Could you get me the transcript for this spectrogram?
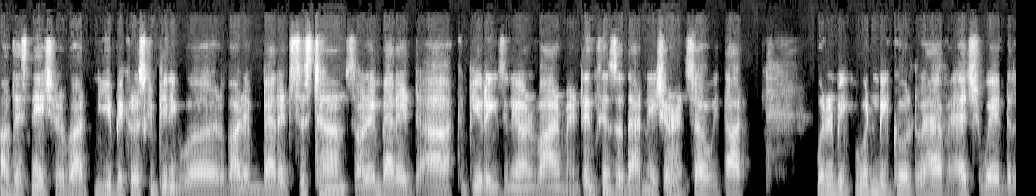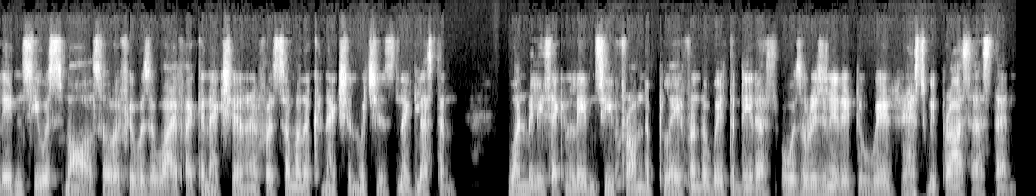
of this nature about ubiquitous computing world about embedded systems or embedded uh, computings in your environment and things of that nature. And so we thought wouldn't be wouldn't be cool to have edge where the latency was small. So if it was a wi-fi connection or for some other connection which is like less than one millisecond latency from the play from the way the data was originated to where it has to be processed then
